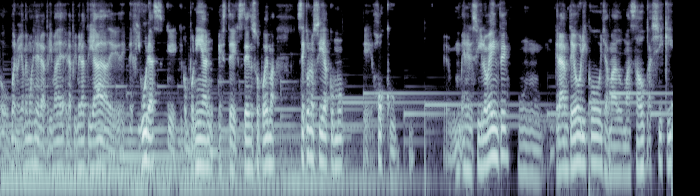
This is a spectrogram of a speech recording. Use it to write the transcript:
o bueno, llamémosle la, la primera triada de, figuras que, componían este extenso poema, se conocía como eh, Hoku. En el siglo XX, un gran teórico llamado Masao Kashiki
